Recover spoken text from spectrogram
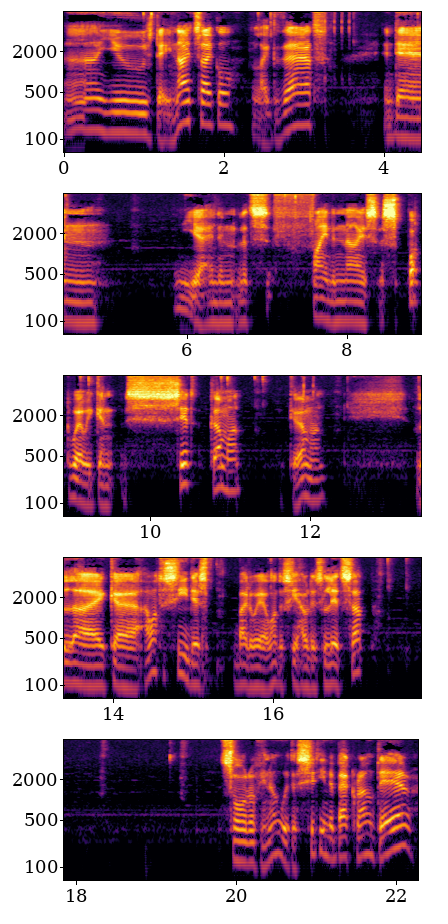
uh, use day night cycle like that. And then, yeah, and then let's find a nice spot where we can sit. Come on, come on. Like, uh, I want to see this, by the way, I want to see how this lights up. Sort of, you know, with the city in the background there.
